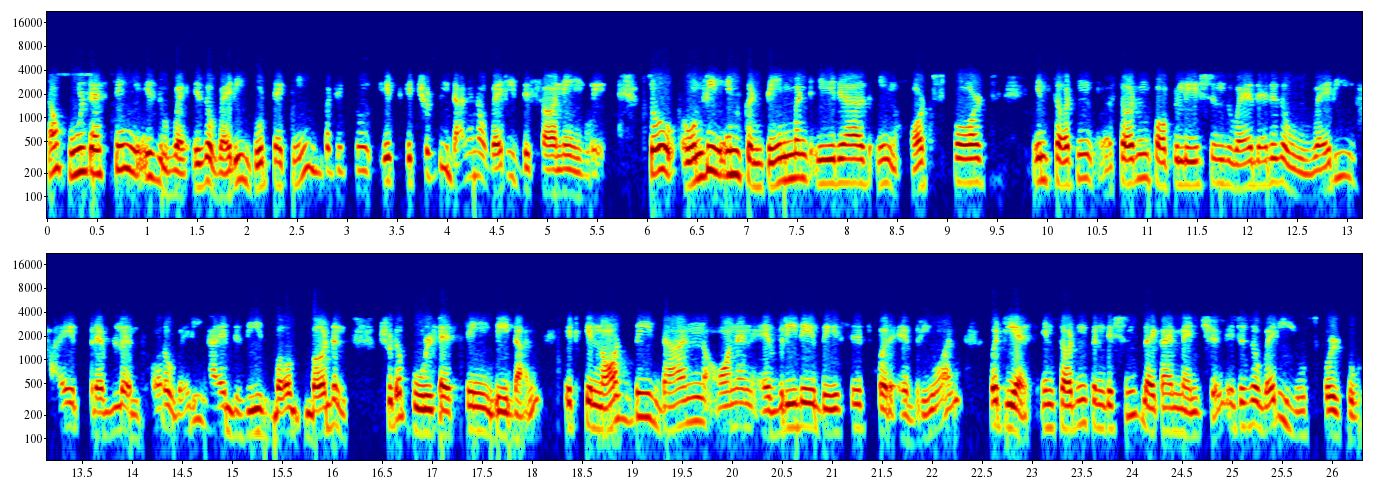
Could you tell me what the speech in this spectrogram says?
Now, pool testing is, is a very good technique, but it, it, it should be done in a very discerning way. So only in containment areas, in hotspots, in certain certain populations where there is a very high prevalence or a very high disease bur- burden should a pool testing be done it cannot be done on an everyday basis for everyone but yes in certain conditions like i mentioned it is a very useful tool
